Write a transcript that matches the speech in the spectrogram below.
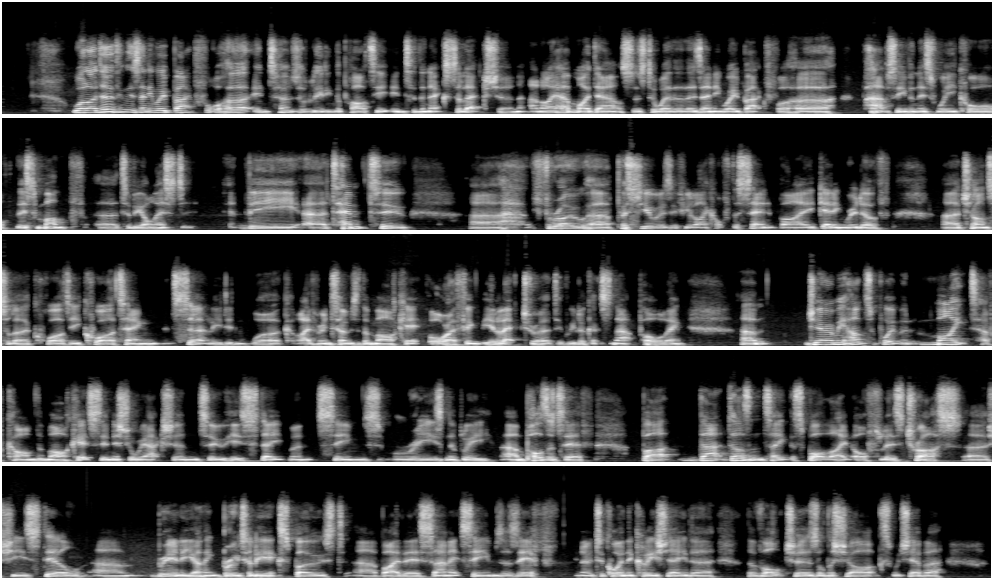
Well, I don't think there's any way back for her in terms of leading the party into the next election. And I have my doubts as to whether there's any way back for her, perhaps even this week or this month, uh, to be honest. The uh, attempt to uh, throw her pursuers, if you like, off the scent by getting rid of uh, Chancellor Kwasi Kwarteng it certainly didn't work, either in terms of the market or I think the electorate, if we look at snap polling. Um, Jeremy Hunt's appointment might have calmed the markets. The initial reaction to his statement seems reasonably um, positive but that doesn't take the spotlight off Liz Truss. Uh, she's still um, really, I think, brutally exposed uh, by this, and it seems as if, you know, to coin the cliche, the the vultures or the sharks, whichever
